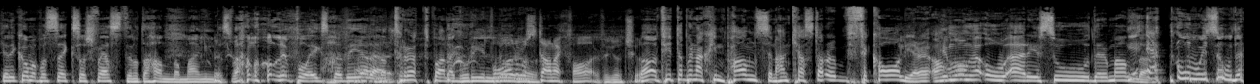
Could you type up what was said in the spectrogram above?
kan ni komma på sexårsfesten och ta hand om Magnus? För han håller på att explodera. Jag är trött på alla Får gorillor. de Och... stanna kvar för guds skull? Ja, titta på den här schimpansen. Han kastar fekalier. Jaha. Hur många O är i Soderman Det är ett O i soden.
